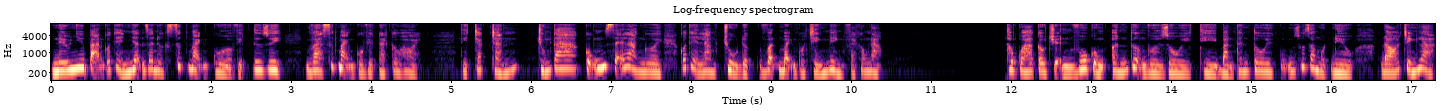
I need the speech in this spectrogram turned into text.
Nếu như bạn có thể nhận ra được sức mạnh của việc tư duy và sức mạnh của việc đặt câu hỏi thì chắc chắn chúng ta cũng sẽ là người có thể làm chủ được vận mệnh của chính mình phải không nào? Thông qua câu chuyện vô cùng ấn tượng vừa rồi thì bản thân tôi cũng rút ra một điều, đó chính là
